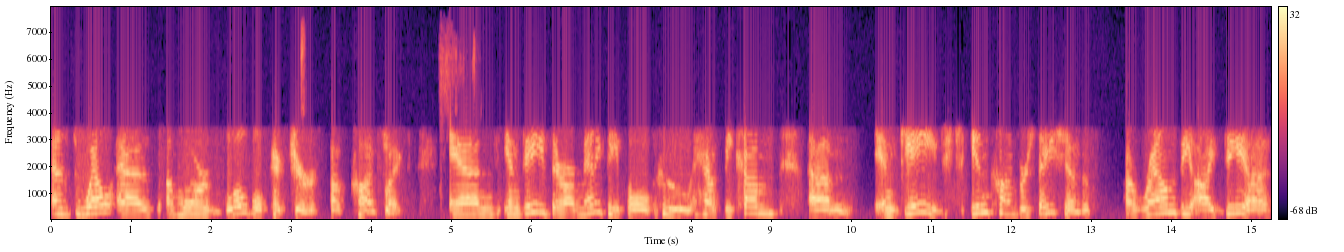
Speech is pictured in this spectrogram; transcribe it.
as well as a more global picture of conflict. And indeed, there are many people who have become um, engaged in conversations around the idea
